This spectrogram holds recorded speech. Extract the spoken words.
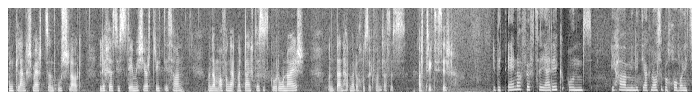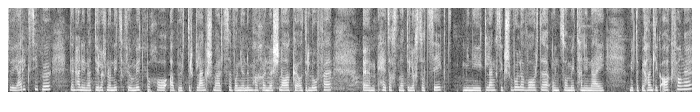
und Gelenkschmerzen und Ausschlag, weil ich eine systemische Arthritis habe. Und am Anfang hat man gedacht, dass es Corona ist. Und dann hat man doch herausgefunden, dass es Arthritis ist. Ich bin Ena, 15-jährig und ich habe meine Diagnose bekommen, als ich zweijährig war. Dann habe ich natürlich noch nicht so viel mitbekommen, aber durch Gelenkschmerzen, die ich nicht mehr schnacken oder laufen ähm, hat sich natürlich so gezeigt. Meine Gelenke sind geschwollen worden und somit habe ich mit der Behandlung angefangen.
